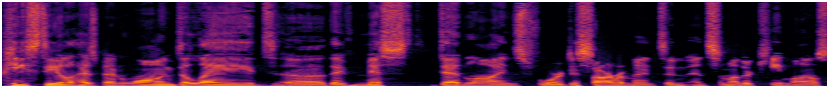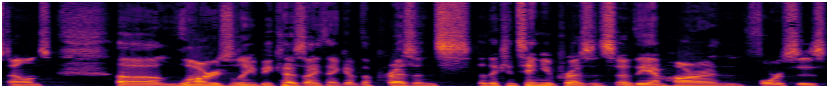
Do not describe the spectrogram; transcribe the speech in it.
peace deal has been long delayed. Uh, they've missed deadlines for disarmament and, and some other key milestones, uh, largely because I think of the presence, the continued presence of the Amharan forces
